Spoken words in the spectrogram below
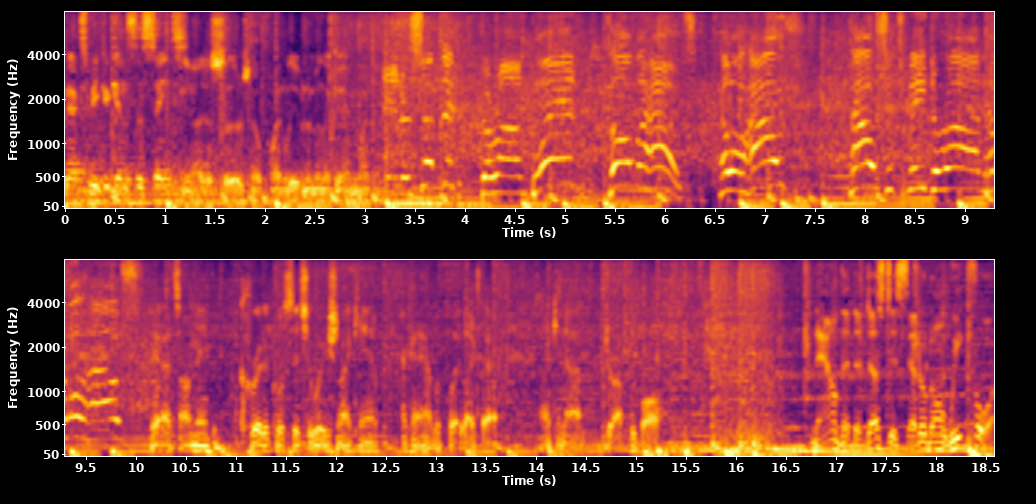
next week against the Saints. Yeah, I just said there's no point leaving him in the game. Like, Intercepted. DaRon Bland. Call the house. Hello, house. House, it's me, DaRon. Hello, house. Yeah, it's on me. Critical situation. I can't. I can't have a play like that. I cannot drop the ball. Now that the dust is settled on week four,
